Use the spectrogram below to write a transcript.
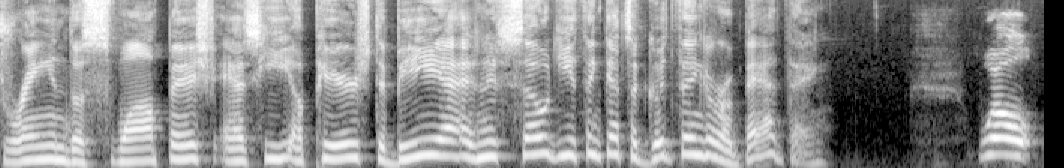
drain the swampish as he appears to be? And if so, do you think that's a good thing or a bad thing? Well,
